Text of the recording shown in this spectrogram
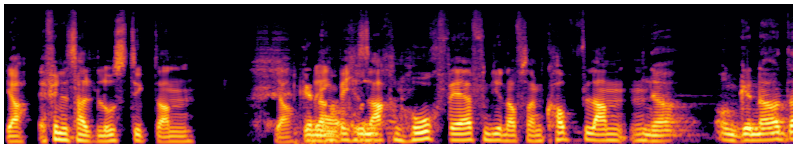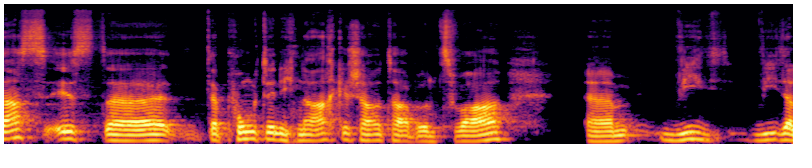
ja, er findet es halt lustig, dann ja, Genau, irgendwelche und- Sachen hochwerfen, die dann auf seinem Kopf landen. Ja, und genau das ist äh, der Punkt, den ich nachgeschaut habe, und zwar, ähm, wie, wie der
